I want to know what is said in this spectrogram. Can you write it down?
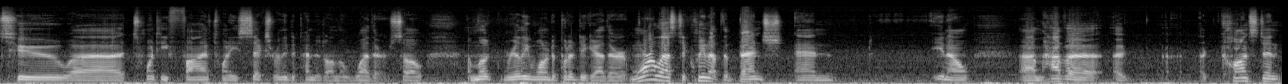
to uh, 25, 26, really depended on the weather. So I'm look really wanted to put it together, more or less to clean up the bench and you know um, have a, a, a, constant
